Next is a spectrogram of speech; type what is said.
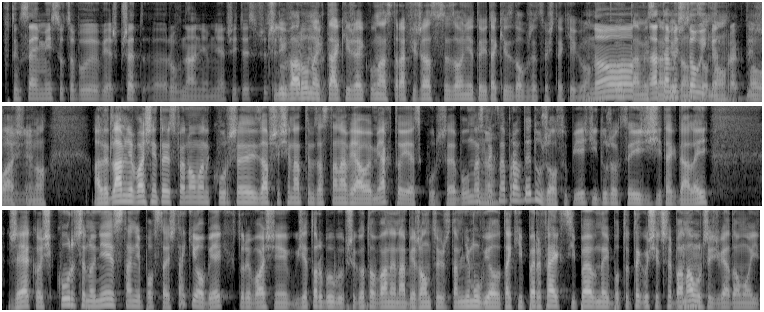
w tym samym miejscu, co były, wiesz, przed e, równaniem, nie? Czyli to jest wszystko... Czyli warunek taki, że jak u nas trafisz raz w sezonie, to i tak jest dobrze, coś takiego. No, to a na tam jest co weekend no, praktycznie, No właśnie, nie? no. Ale dla mnie właśnie to jest fenomen, kurczę, i zawsze się nad tym zastanawiałem, jak to jest, kurczę, bo u nas No. tak naprawdę dużo osób jeździ, dużo chce jeździć i tak dalej, że jakoś, kurczę, no nie jest w stanie powstać taki obiekt, który właśnie, gdzie tor byłby przygotowany na bieżąco, już tam nie mówię o takiej perfekcji pełnej, bo to tego się trzeba Mhm. nauczyć, wiadomo, i,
